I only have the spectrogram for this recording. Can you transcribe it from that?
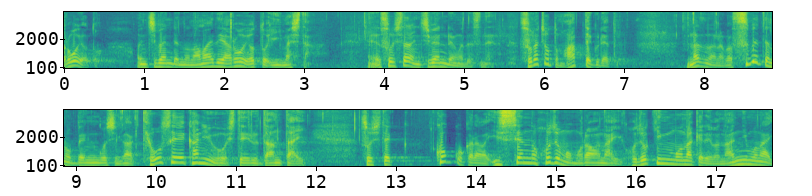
ろうよと。日弁連の名前でやろうよと言いました、えそうしたら日弁連はですねそれはちょっと待ってくれと。なぜならば全ての弁護士が強制加入をしている団体そして国庫からは一銭の補助ももらわない補助金もなければ何にもない。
